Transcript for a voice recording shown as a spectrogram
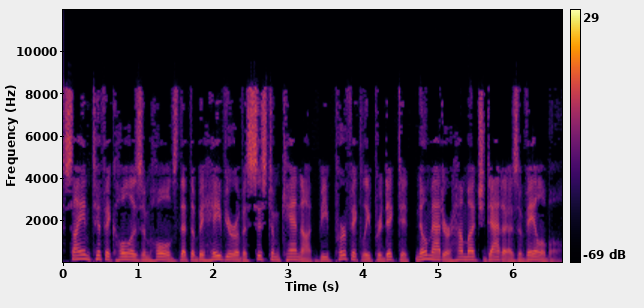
Scientific holism holds that the behavior of a system cannot be perfectly predicted, no matter how much data is available.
